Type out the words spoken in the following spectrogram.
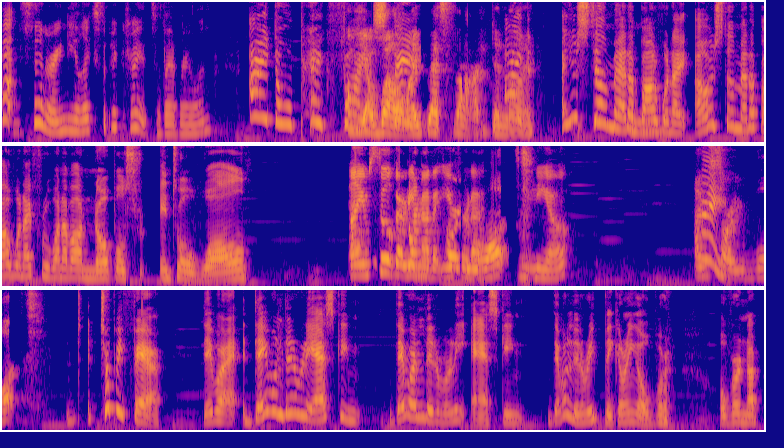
Considering he likes to pick fights with everyone. I don't pick fights. yeah, well, They- I guess that, didn't I? I- Are you still mad about hmm. when I? I was still mad about when I threw one of our nobles into a wall. I am still very I'm mad at you for sorry, that, What? Neo. I'm Hey. sorry, what? To be fair, they were they were literally asking. They were literally asking. They were literally bickering over, over not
